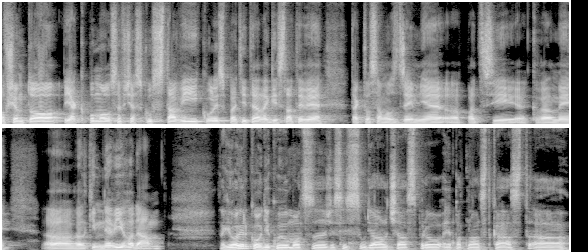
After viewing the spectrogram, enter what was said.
Ovšem to, jak pomalu se v Česku staví kvůli spletité legislativě, tak to samozřejmě eh, patří k velmi uh, velkým nevýhodám. Tak jo, Jirko, děkuji moc, že jsi udělal čas pro E15 Cast a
